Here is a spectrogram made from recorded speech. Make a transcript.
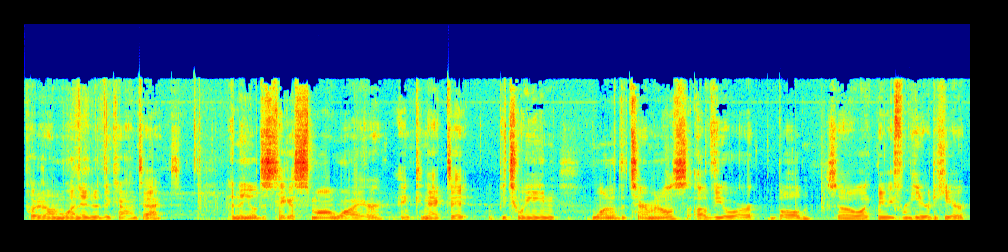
put it on one end of the contact, and then you'll just take a small wire and connect it between one of the terminals of your bulb, so like maybe from here to here,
